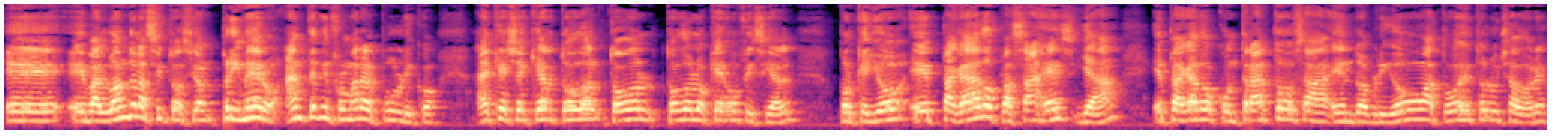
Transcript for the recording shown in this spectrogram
Eh, evaluando la situación, primero, antes de informar al público, hay que chequear todo, todo, todo lo que es oficial porque yo he pagado pasajes ya, he pagado contratos a NWO, a todos estos luchadores,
